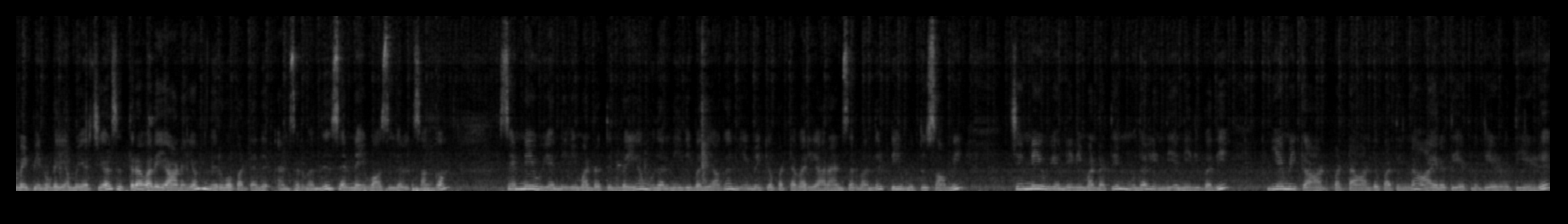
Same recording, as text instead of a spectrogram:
அமைப்பினுடைய முயற்சியால் சித்திரவதை ஆணையம் நிறுவப்பட்டது? ஆன்சர் வந்து சென்னை வாசிகள் சங்கம் சென்னை உயர்நீதிமன்றத்தினுடைய முதல் நீதிபதியாக நியமிக்கப்பட்டவர் யார்? ஆன்சர் வந்து டி. முத்துசாமி. சென்னை உயர்நீதிமன்றத்தின் முதல் இந்திய நீதிபதி நியமிக்கப்பட்ட ஆண்டு பார்த்திங்கன்னா ஆயிரத்தி எட்நூற்றி எழுபத்தி ஏழு.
